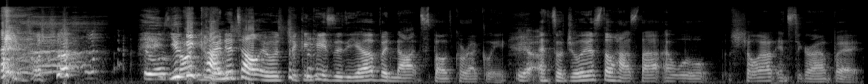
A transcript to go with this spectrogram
you can kind of tell it was chicken quesadilla, but not spelled correctly. Yeah. And so Julia still has that. I will show it on Instagram. But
